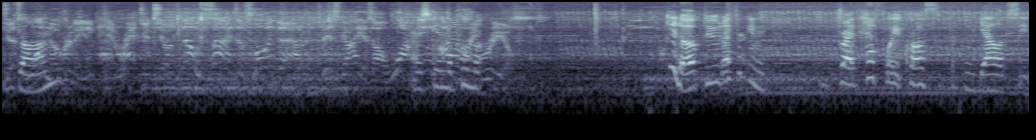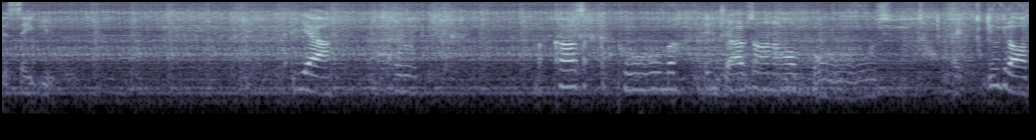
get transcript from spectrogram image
Just Gone. one node remaining, and Ratchet shows no signs of slowing down. This guy is Get the Puma. Get up, dude. I freaking drive halfway across the freaking galaxy to save you. Yeah, totally. My car's a Puma. It drives on all fours. Right, you get off.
